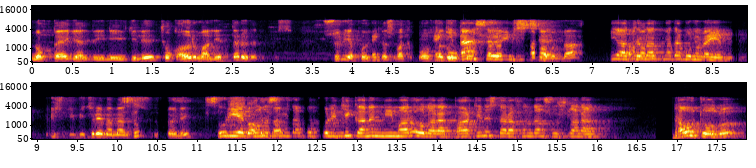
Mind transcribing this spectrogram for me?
noktaya geldiğiyle ilgili çok ağır maliyetler ödedik biz. Suriye politikası bakın Orta Peki Doğu ben söyleyeyim size. tamamında Bir hatırlatmada bulunayım. hiç bir bitirememen Su- söyleyin. Suriye Şu konusunda bu politikanın mimarı olarak partiniz tarafından suçlanan Davutoğlu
